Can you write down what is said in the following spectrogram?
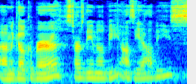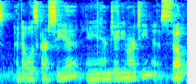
Uh, Miguel Cabrera, Stars of the MLB, Ozzie Albies, Adolis Garcia, and JD Martinez. So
